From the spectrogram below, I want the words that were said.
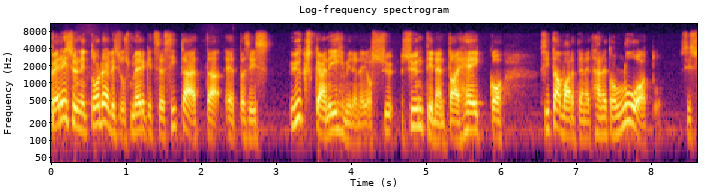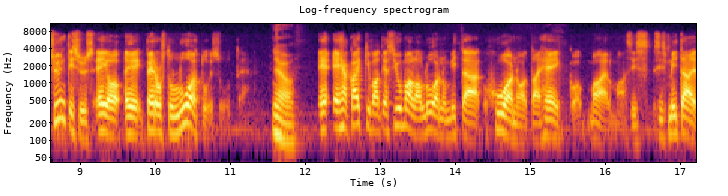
perisynnin todellisuus merkitsee sitä, että, että siis yksikään ihminen ei ole sy- syntinen tai heikko sitä varten, että hänet on luotu. Siis syntisyys ei, ole, ei perustu luotuisuuteen. Joo. E- eihän kaikki valtias Jumala ole luonut mitään huonoa tai heikkoa maailmaa. Siis, siis mitä,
